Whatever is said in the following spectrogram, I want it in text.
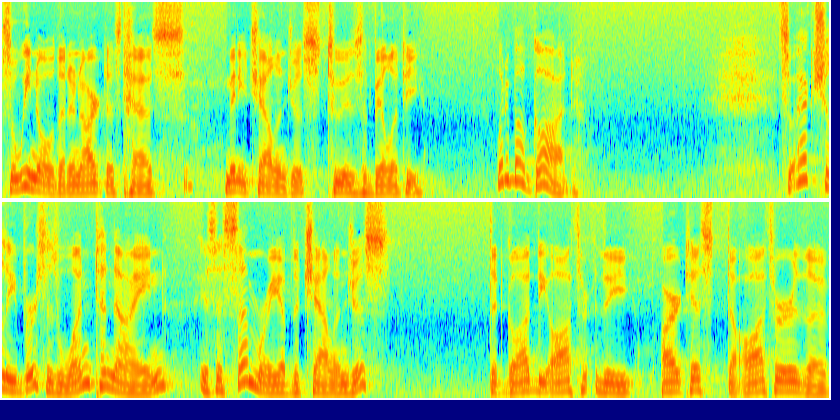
So we know that an artist has many challenges to his ability. What about God? So actually, verses 1 to 9 is a summary of the challenges that God, the author, the artist, the author, the,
